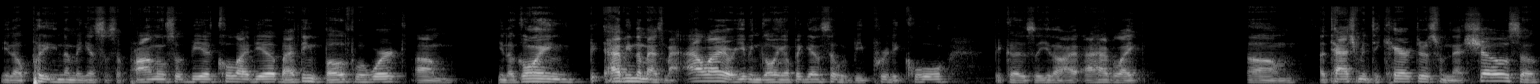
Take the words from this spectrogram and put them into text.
you know putting them against the Sopranos would be a cool idea, but I think both would work. Um, you know, going having them as my ally or even going up against it would be pretty cool because you know I, I have like um attachment to characters from that show, so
